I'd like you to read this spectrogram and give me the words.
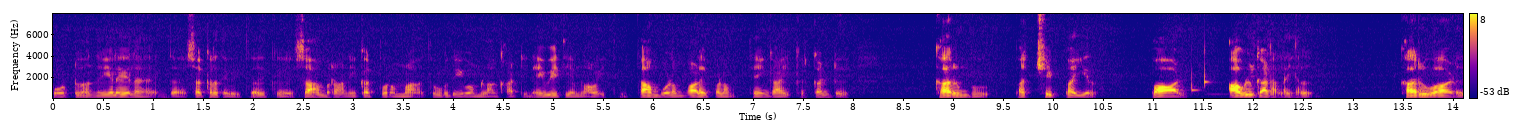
போட்டு அந்த இலையில இந்த சக்கரத்தை வைத்து அதுக்கு சாம்பிராணி கற்பூரம் தூப தெய்வம்லாம் காட்டி நைவேத்தியம்லாம் வைத்து தாம்பூலம் வாழைப்பழம் தேங்காய் கற்கண்டு கரும்பு பச்சை பயிர் பால் அவுள் கடலைகள் கருவாடு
